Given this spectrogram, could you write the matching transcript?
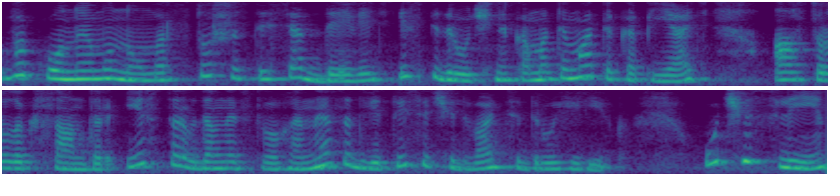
Виконуємо номер 169 із підручника Математика 5, автор Олександр Істер, видавництво Генеза 2022 рік. У числі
